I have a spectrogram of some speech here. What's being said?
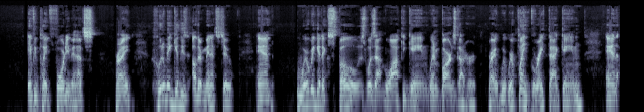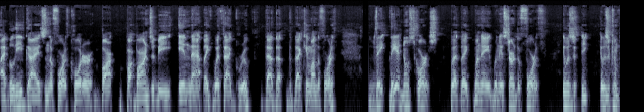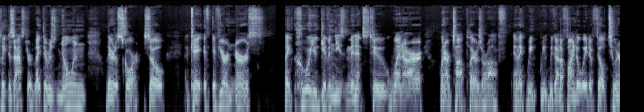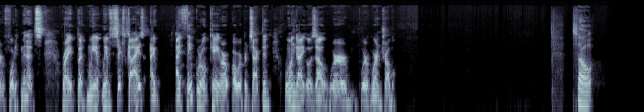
If we played 40 minutes, right? Who do we give these other minutes to? And where we get exposed was that Milwaukee game when Barnes got hurt, right? We, we were playing great that game. And I believe, guys, in the fourth quarter, Bar- Bar- Barnes would be in that, like with that group that, that that came on the fourth. They they had no scores, but like when they when they started the fourth, it was it was a complete disaster. Like there was no one there to score. So, okay, if if you're a nurse, like who are you giving these minutes to when our when our top players are off? And like we we, we got to find a way to fill 240 minutes, right? But we have we have six guys. I I think we're okay or, or we're protected. One guy goes out, we're we're we're in trouble. So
